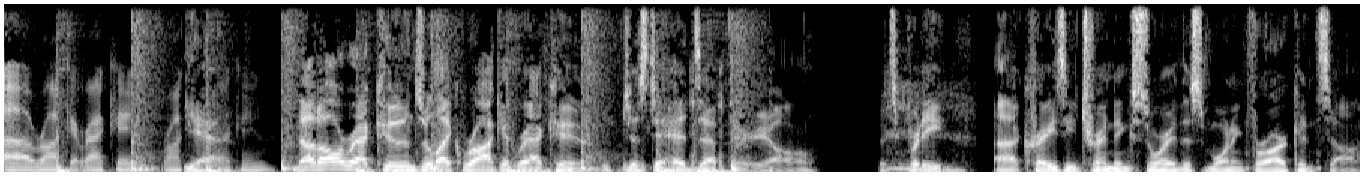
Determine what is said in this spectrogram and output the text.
Uh, Rocket Raccoon. Rocket Yeah. Raccoon. Not all raccoons are like Rocket Raccoon. Just a heads up there, y'all. It's a pretty uh, crazy trending story this morning for Arkansas.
